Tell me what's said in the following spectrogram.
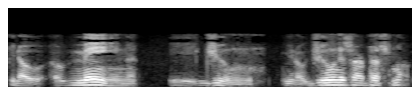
you know, Maine, June, you know, June is our best month.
